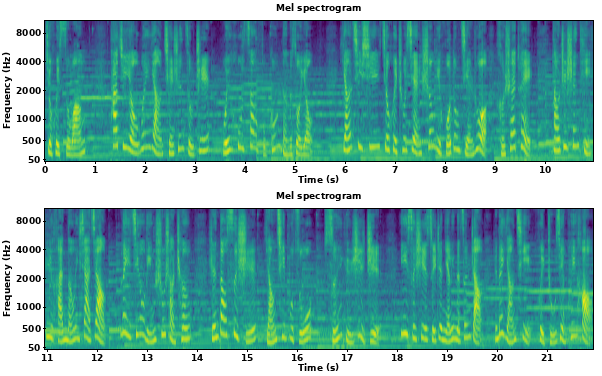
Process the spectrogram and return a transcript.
就会死亡。它具有温养全身组织、维护脏腑功能的作用。阳气虚就会出现生理活动减弱和衰退，导致身体御寒能力下降。《内经·灵枢》上称，人到四十，阳气不足，损与日至。意思是，随着年龄的增长，人的阳气会逐渐亏耗。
